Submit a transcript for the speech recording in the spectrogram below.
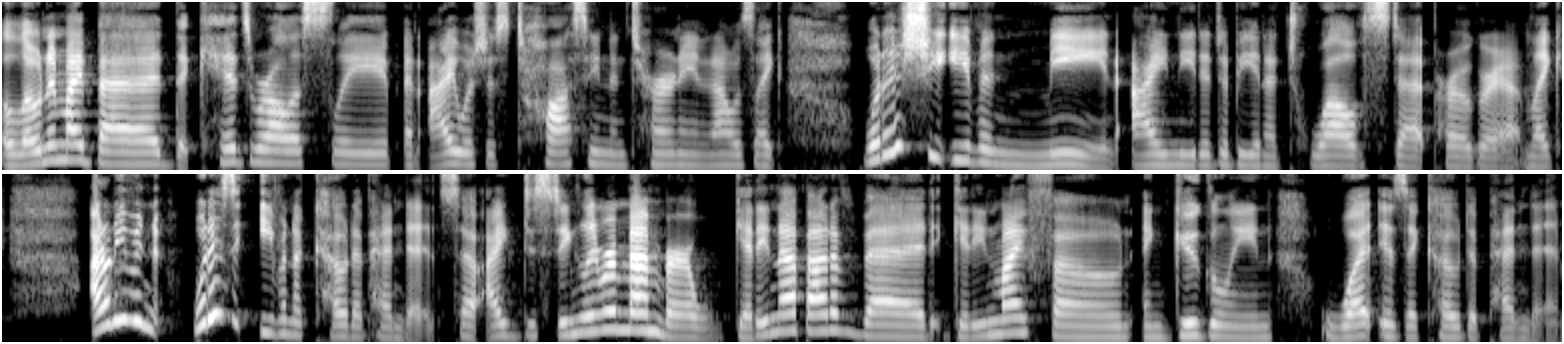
Alone in my bed, the kids were all asleep, and I was just tossing and turning. And I was like, what does she even mean? I needed to be in a 12 step program. Like, I don't even, what is even a codependent? So I distinctly remember getting up out of bed, getting my phone, and Googling what is a codependent.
